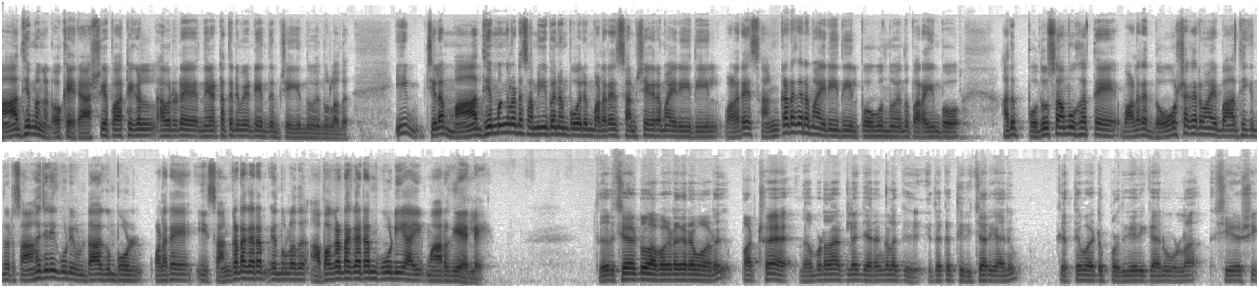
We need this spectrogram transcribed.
മാധ്യമങ്ങൾ ഓക്കെ രാഷ്ട്രീയ പാർട്ടികൾ അവരുടെ നേട്ടത്തിന് വേണ്ടി എന്തും ചെയ്യുന്നു എന്നുള്ളത്. ഈ ചില മാധ്യമങ്ങളുടെ സമീപനം പോലും വളരെ സംശയകരമായ രീതിയിൽ വളരെ സങ്കടകരമായ രീതിയിൽ പോകുന്നു എന്ന് പറയുമ്പോൾ അത് പൊതുസമൂഹത്തെ വളരെ ദോഷകരമായി ബാധിക്കുന്ന ഒരു സാഹചര്യം കൂടി ഉണ്ടാകുമ്പോൾ വളരെ ഈ സങ്കടകരം എന്നുള്ളത് അപകടകരം കൂടിയായി മാറുകയല്ലേ? തീർച്ചയായിട്ടും അപകടകരമാണ്. പക്ഷേ നമ്മുടെ നാട്ടിലെ ജനങ്ങൾക്ക് ഇതൊക്കെ തിരിച്ചറിയാനും കൃത്യമായിട്ട് പ്രതികരിക്കാനുമുള്ള ശേഷി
